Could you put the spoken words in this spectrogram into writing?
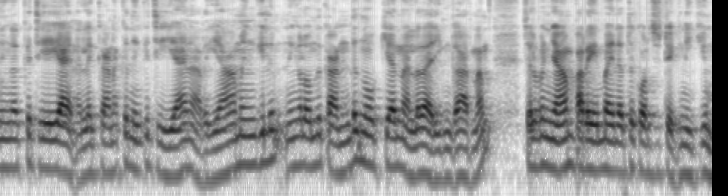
നിങ്ങൾക്ക് ചെയ്യാൻ അല്ലെങ്കിൽ കണക്ക് നിങ്ങൾക്ക് ചെയ്യാൻ അറിയാമെങ്കിലും നിങ്ങളൊന്ന് കണ്ടു നോക്കിയാൽ നല്ലതായിരിക്കും. കാരണം ചിലപ്പോൾ ഞാൻ പറയുമ്പോൾ അതിനകത്ത് കുറച്ച് ടെക്നിക്കും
